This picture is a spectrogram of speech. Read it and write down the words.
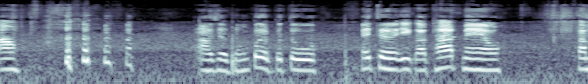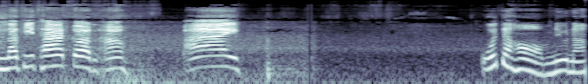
เอาเอาฉันต้องเปิดประตู ให้เธออีกเอาทาดแมวทำหน้าที่ทาดก่อน เอาไปอุ้ยแต่หอมอยู่นะ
